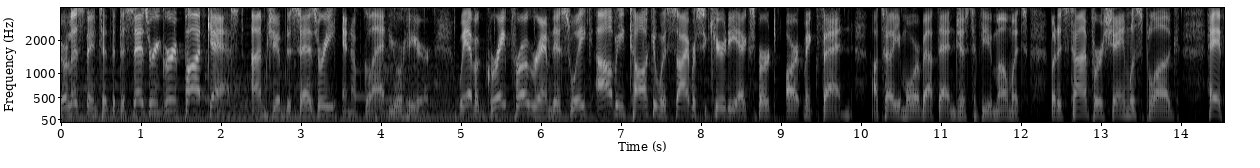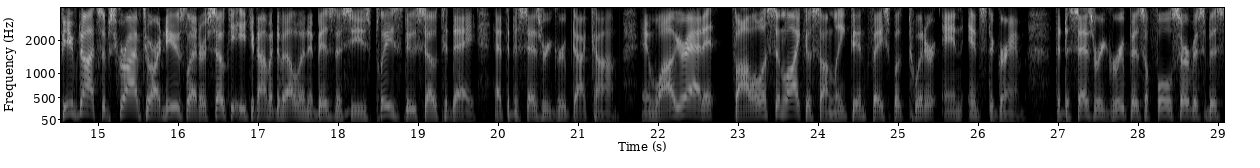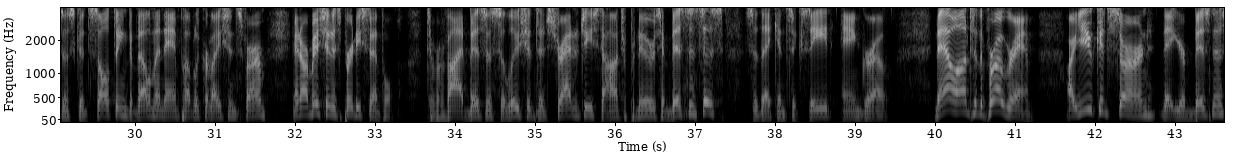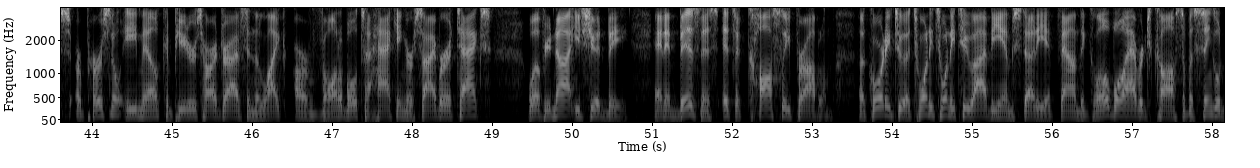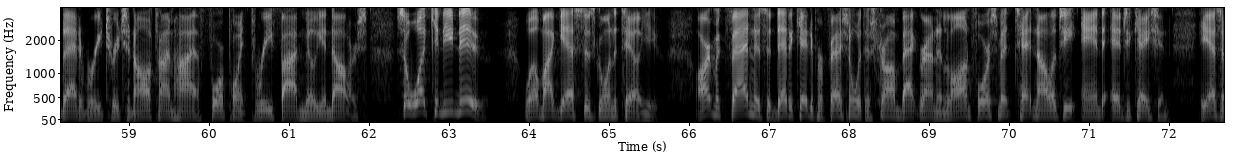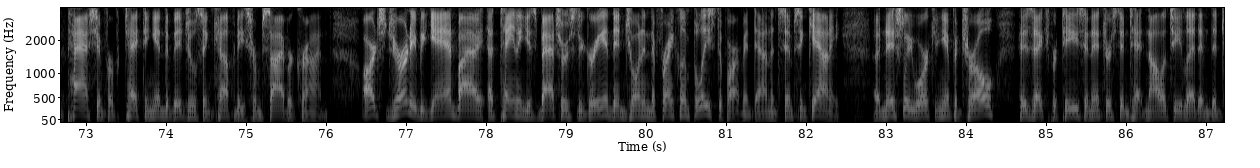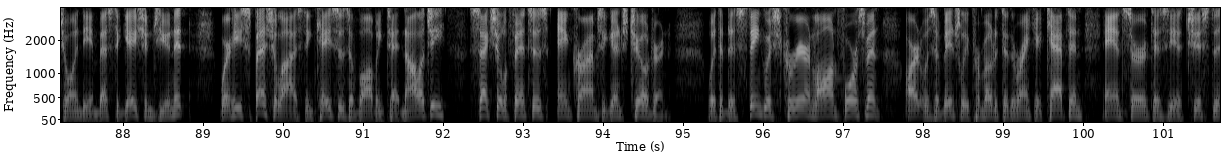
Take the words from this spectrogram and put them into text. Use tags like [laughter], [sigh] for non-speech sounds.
You're listening to the DeCesare Group podcast. I'm Jim DeCesare, and I'm glad you're here. We have a great program this week. I'll be talking with cybersecurity expert Art McFadden. I'll tell you more about that in just a few moments, but it's time for a shameless plug. Hey, if you've not subscribed to our newsletter, SoCa Economic Development and Business News, please do so today at thedecesaregroup.com. And while you're at it, Follow us and like us on LinkedIn, Facebook, Twitter, and Instagram. The DeCesare Group is a full service business consulting, development, and public relations firm, and our mission is pretty simple to provide business solutions and strategies to entrepreneurs and businesses so they can succeed and grow. Now, on to the program. Are you concerned that your business or personal email, computers, hard drives, and the like are vulnerable to hacking or cyber attacks? Well, if you're not, you should be. And in business, it's a costly problem. According to a 2022 IBM study, it found the global average cost of a single data breach reached an all time high of $4.35 million. So, what can you do? Well, my guest is going to tell you. Art McFadden is a dedicated professional with a strong background in law enforcement, technology, and education. He has a passion for protecting individuals and companies from cybercrime. Art's journey began by attaining his bachelor's degree and then joining the Franklin Police Department down in Simpson County. Initially working in patrol, his expertise and interest in technology led him to join the investigations unit, where he specialized in cases involving technology, sexual offenses, and crimes against children. With a distinguished career in law enforcement, Art was eventually promoted to the rank of captain and served as the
